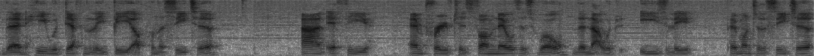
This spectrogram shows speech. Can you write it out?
then he would definitely be up on the C tier. And if he improved his thumbnails as well, then that would easily put him onto the C tier.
